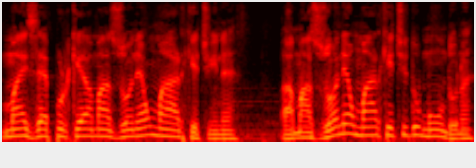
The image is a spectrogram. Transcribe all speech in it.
Mas é porque a Amazônia é um marketing, né? A Amazônia é um marketing do mundo, né?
